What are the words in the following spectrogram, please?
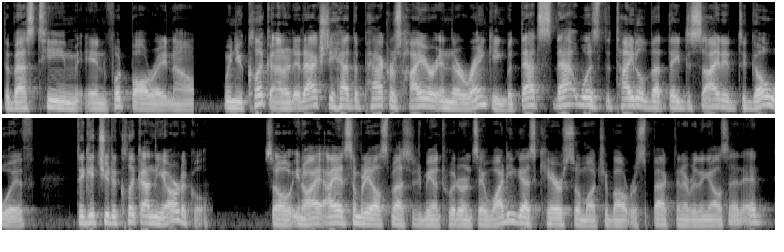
the best team in football right now? when you click on it, it actually had the Packers higher in their ranking, but that's that was the title that they decided to go with to get you to click on the article. So, you know, I, I had somebody else message me on Twitter and say, "Why do you guys care so much about respect and everything else?" And it,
